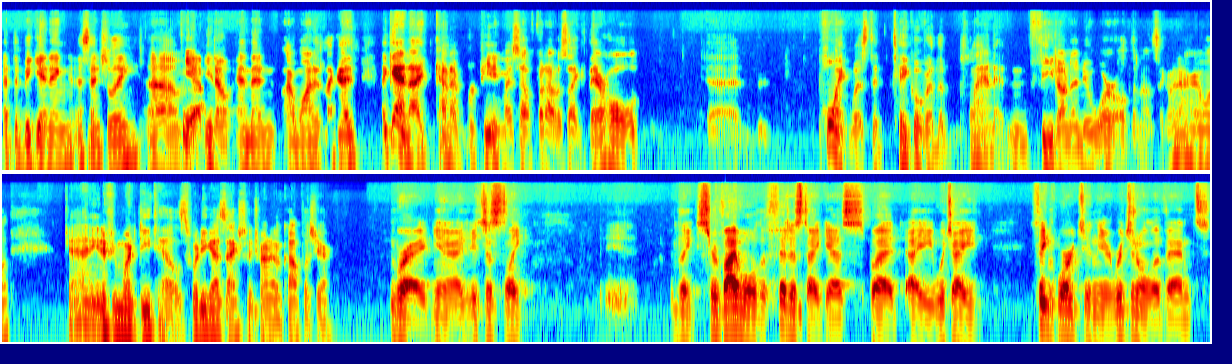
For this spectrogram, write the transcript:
at the beginning, essentially. Um, Yeah. You know, and then I wanted like I again, I kind of repeating myself, but I was like their whole uh, point was to take over the planet and feed on a new world, and I was like, all right, well, okay, I need a few more details. What are you guys actually trying to accomplish here? Right. You know, it's just like like survival of the fittest, I guess. But I, which I think worked in the original event,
